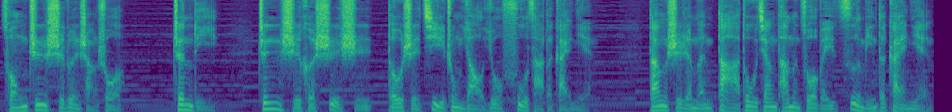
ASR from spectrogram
从知识论上说，真理、真实和事实都是既重要又复杂的概念，当时人们大都将它们作为自明的概念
